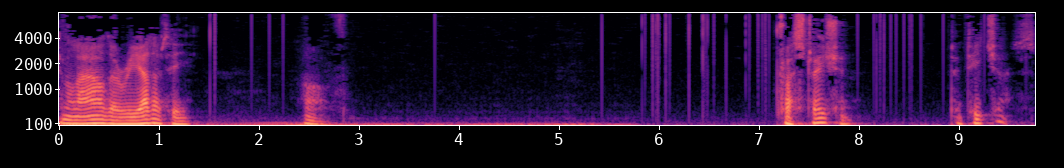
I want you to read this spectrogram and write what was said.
can allow the reality of frustration to teach us.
